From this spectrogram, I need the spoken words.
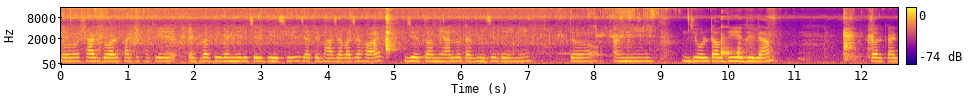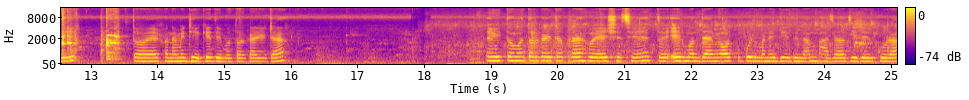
তো শাক দেওয়ার ফাঁকে ফাঁকে একবার দুইবার নেড়ে চেড়ে দিয়েছি যাতে ভাজা ভাজা হয়। যেহেতু আমি আলুটা ভেজে দিইনি, তো আমি ঝোলটাও দিয়ে দিলাম তরকারির তো এখন আমি ঢেকে দেব তরকারিটা। এই তো আমার তরকারিটা প্রায় হয়ে এসেছে, তো এর মধ্যে আমি অল্প পরিমাণে দিয়ে দিলাম ভাজা জিরের গুঁড়া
